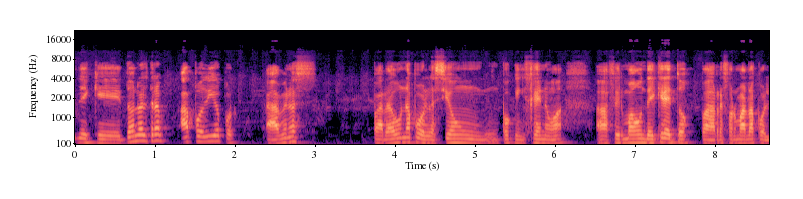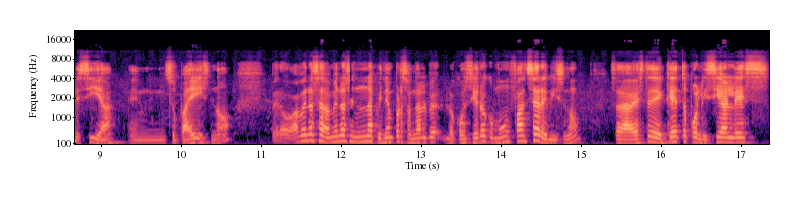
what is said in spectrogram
de que Donald Trump ha podido, por, a menos para una población un poco ingenua, ha firmado un decreto para reformar la policía en su país, ¿no? Pero a menos, a menos en una opinión personal lo considero como un fanservice, ¿no? O sea, este decreto policial es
